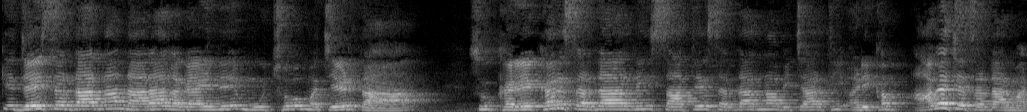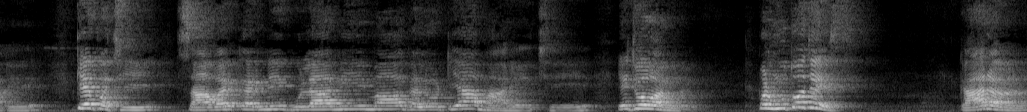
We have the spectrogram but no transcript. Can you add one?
કે જય સરદારના નારા લગાવીને મૂછો મચેડતા શું ખરેખર સરદારની સાથે સરદારના વિચારથી અડીખમ આવે છે સરદાર માટે? કે પછી સાવરકરની ગુલામીમાં ગલોટિયા મારે છે? એ જોવાનું રહ્યું. પણ હું તો જઈશ. કારણ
